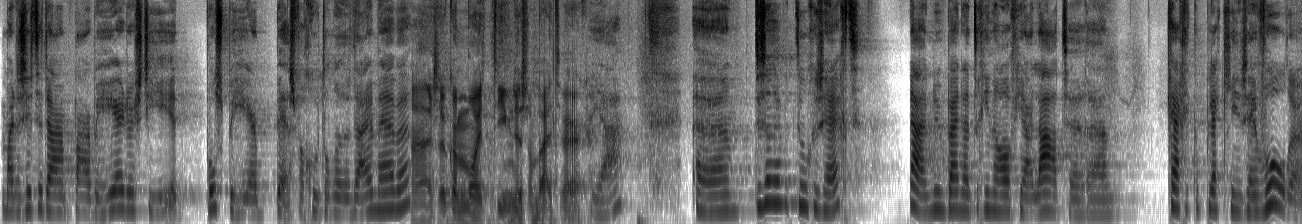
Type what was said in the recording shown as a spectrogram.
maar er zitten daar een paar beheerders die het bosbeheer best wel goed onder de duim hebben. Ah, dat is ook een mooi team dus om bij te werken. Ja. Ehm, dus dat heb ik toen gezegd. Nou, nu bijna 3,5 jaar later ehm, krijg ik een plekje in Zeewolde.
